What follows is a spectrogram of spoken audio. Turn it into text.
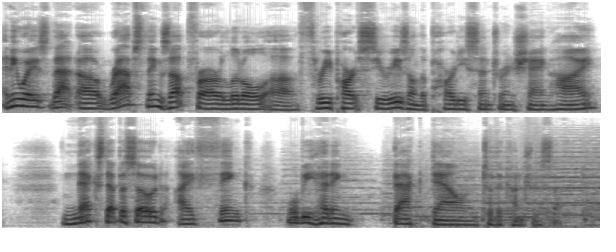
Anyways, that uh, wraps things up for our little uh, three part series on the party center in Shanghai. Next episode, I think we'll be heading back down to the countryside.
